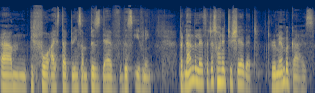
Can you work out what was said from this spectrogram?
um, before I start doing some biz dev this evening. But nonetheless, I just wanted to share that. Remember, guys,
